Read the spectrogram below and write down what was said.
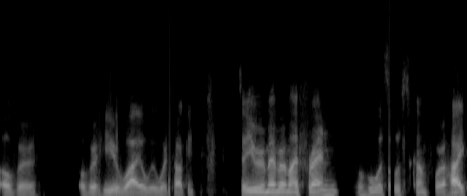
over over here while we were talking so you remember my friend who was supposed to come for a hike?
